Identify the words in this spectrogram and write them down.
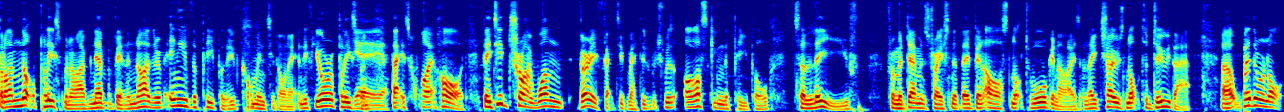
but I'm not a policeman and I've never been, and neither have any of the people who've commented on it. And if you're a policeman, Yeah, yeah, yeah. that is quite hard. They did try one very effective method, which was asking the people to leave from a demonstration that they'd been asked not to organise, and they chose not to do that. Uh, whether or not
